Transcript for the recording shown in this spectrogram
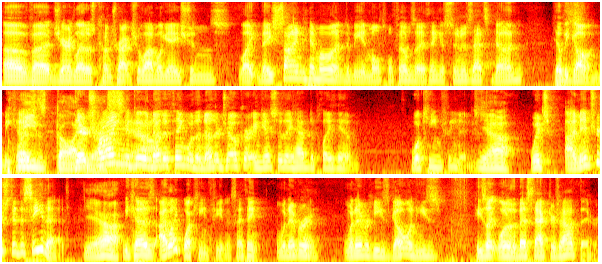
of uh, Jared Leto's contractual obligations. Like they signed him on to be in multiple films, and I think as soon as that's done, he'll be gone because God, they're yes. trying to do another thing with another Joker, and guess who they have to play him? Joaquin Phoenix. Yeah, Which I'm interested to see that yeah. because I like Joaquin Phoenix. I think whenever Right. whenever he's going, he's he's like one of the best actors out there.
